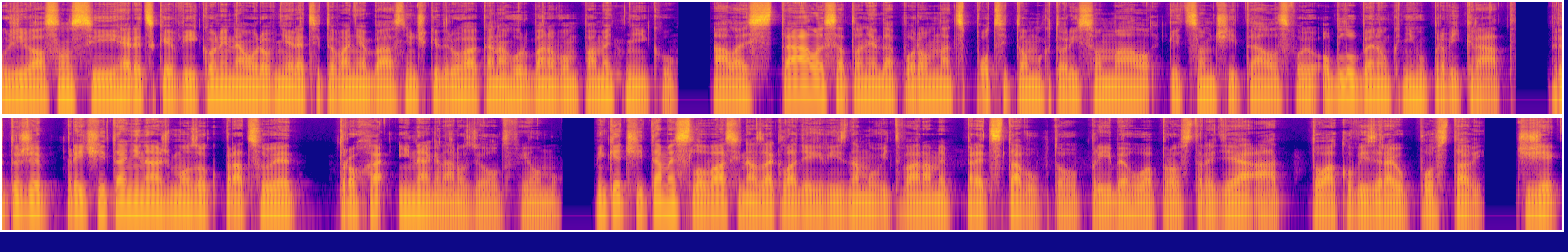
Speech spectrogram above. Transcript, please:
užíval som si herecké výkony na úrovni recitovania básničky druháka na Hurbanovom pamätníku. Ale stále sa to nedá porovnať s pocitom, ktorý som mal, keď som čítal svoju obľúbenú knihu prvýkrát. Pretože pri čítaní náš mozog pracuje trocha inak na rozdiel od filmu. My keď čítame slova, si na základe ich významu vytvárame predstavu toho príbehu a prostredia a to, ako vyzerajú postavy. Čiže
